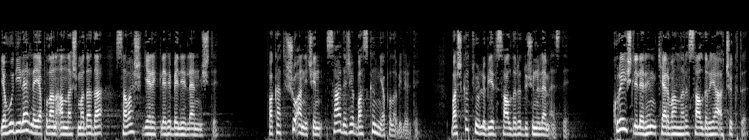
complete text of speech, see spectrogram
Yahudilerle yapılan anlaşmada da savaş gerekleri belirlenmişti. Fakat şu an için sadece baskın yapılabilirdi. Başka türlü bir saldırı düşünülemezdi. Kureyşlilerin kervanları saldırıya açıktı.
